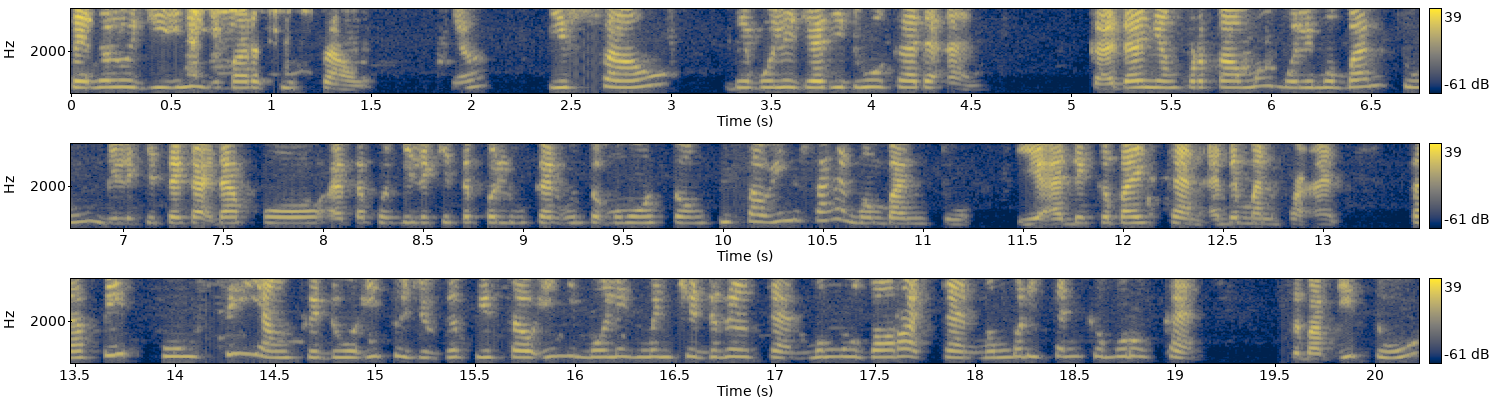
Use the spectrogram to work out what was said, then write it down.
Teknologi ini ibarat pisau. Ya. Pisau, dia boleh jadi dua keadaan. Keadaan yang pertama boleh membantu bila kita kat dapur ataupun bila kita perlukan untuk memotong. Pisau ini sangat membantu. Ia ada kebaikan, ada manfaat. Tapi fungsi yang kedua itu juga pisau ini boleh mencederakan, memudaratkan, memberikan keburukan. Sebab itu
